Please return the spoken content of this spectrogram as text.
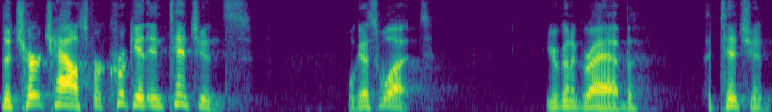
the church house for crooked intentions, well, guess what? You're going to grab attention.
